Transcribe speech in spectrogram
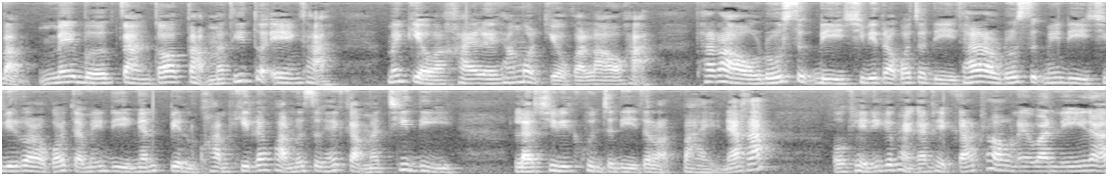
แบบไม่เบิร์กจังก็กลับมาที่ตัวเองค่ะ ไม่เกี่ยวกับใครเลยทั้งหมดเกี่ยวกับเราค่ะ ถ้าเรารู้สึกดีชีวิตเราก็จะดี ถ้าเรารู้สึกไม่ดีชีวิตเราก็จะไม่ดี งั้นเปลี่ยนความคิดและความรู้สึกให้กลับมาที่ดี แล้วชีวิตคุณจะดีตลอดไปนะคะ โอเค นี่คือแผนการเทรดกราฟทองในวันนี้นะ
